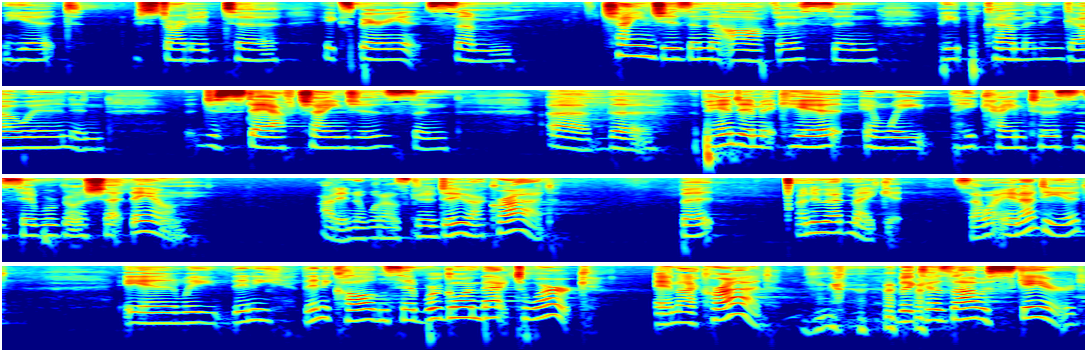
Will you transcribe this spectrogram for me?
hit, we started to experience some changes in the office and people coming and going and just staff changes and uh, the, the pandemic hit and we he came to us and said we're going to shut down. I didn't know what i was going to do. I cried but i knew i'd make it. So and i did and we then he then he called and said, "We're going back to work." And I cried because I was scared.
